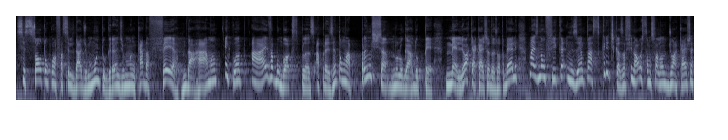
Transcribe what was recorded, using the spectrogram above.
se soltam com uma facilidade muito grande, mancada feia da Harman, enquanto a Aiva Boombox Plus apresenta uma prancha no lugar do pé melhor que a caixa da JBL, mas não fica em isento às críticas, afinal, estamos falando de uma caixa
